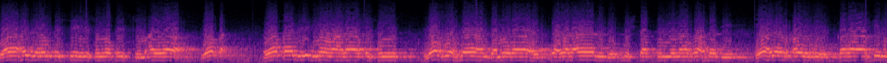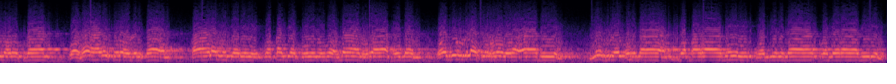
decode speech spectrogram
واحدهم قسيس وقس أيضا. وقد يجمع على قصوص والرهبان كمراهب وهو العابد مشتق من الرهبة وهي الخوف كراكب وركبان وفارس وفرسان قال ابن جرير وقد يكون الرهبان واحدا وجملته رهابين مثل قربان وقرابين وجرذان وجرابين.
